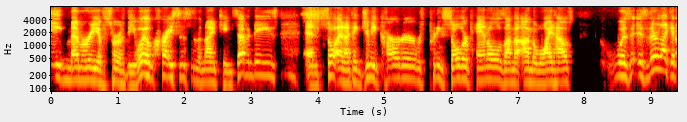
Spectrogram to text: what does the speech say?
vague memory of sort of the oil crisis in the 1970s, and so, and I think Jimmy Carter was putting solar panels on the on the White House. Was is there like an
